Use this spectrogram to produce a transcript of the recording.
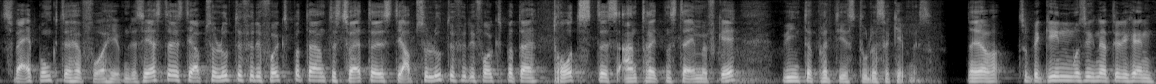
zwei Punkte hervorheben. Das erste ist die absolute für die Volkspartei und das zweite ist die absolute für die Volkspartei trotz des Antretens der MFG. Wie interpretierst du das Ergebnis? Naja, zu Beginn muss ich natürlich ein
